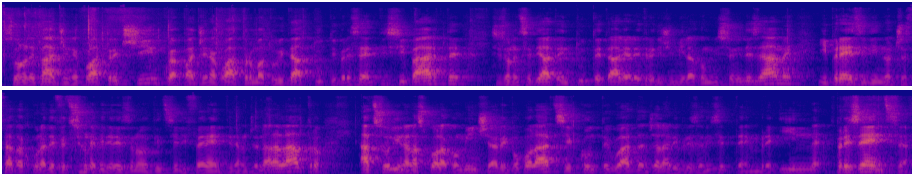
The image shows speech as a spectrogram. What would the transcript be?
sono le pagine 4 e 5, a pagina 4 maturità, tutti presenti, si parte, si sono insediate in tutta Italia le 13.000 commissioni d'esame, i presidi, non c'è stata alcuna defezione, vedete sono notizie differenti da un giornale all'altro, Azzolina la scuola comincia a ripopolarsi e Conte guarda già la ripresa di settembre in presenza.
